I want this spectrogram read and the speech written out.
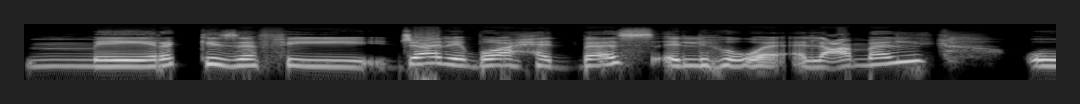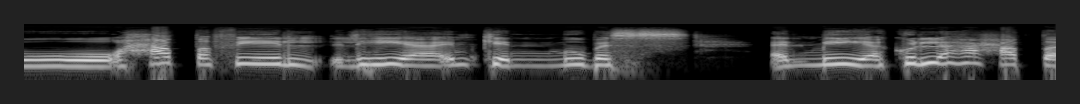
مركزة في جانب واحد بس اللي هو العمل وحاطة فيه اللي هي يمكن مو بس المية كلها حاطة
